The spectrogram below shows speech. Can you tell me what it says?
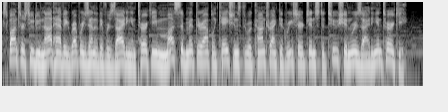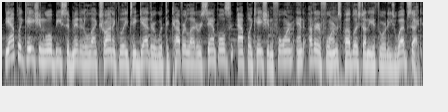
Sponsors who do not have a representative residing in Turkey must submit their applications through a contracted research institution residing in Turkey. The application will be submitted electronically together with the cover letter samples, application form, and other forms published on the authority's website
